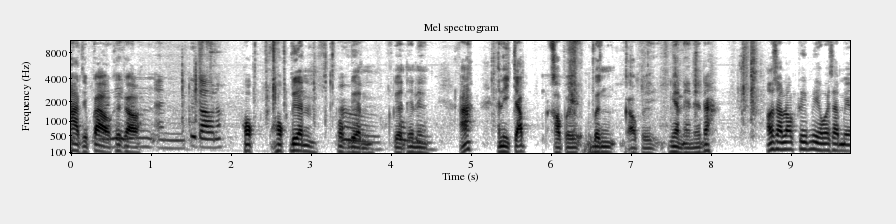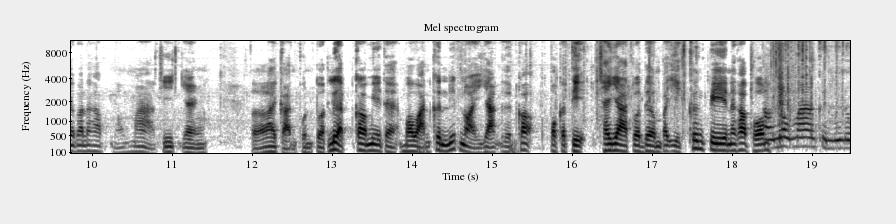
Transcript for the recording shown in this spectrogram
ห้าสิบเก้าคือเก่ามันอันคือเก่าเนาะหกหกเดือน หกเดือนอืมเดือนที่หนึ่งหกเดือะอันนี้จับเข้าไปเบิ้งเอาไปเมียนให้หน่อยนะเอาสำหรับคลิปนี้เอาไว้สำเนียงก่อนนะครับเอามาชี้แจงเอ่อรายการผลตรวจเลือดก็มีแต่เบาหวานขึ้นนิดหน่อยอย่างอื่นก็ปกติใช้ยาตัวเดิมไปอีกครึ่งปีนะครับ ผมเอายกมากขึ้นมึงดู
